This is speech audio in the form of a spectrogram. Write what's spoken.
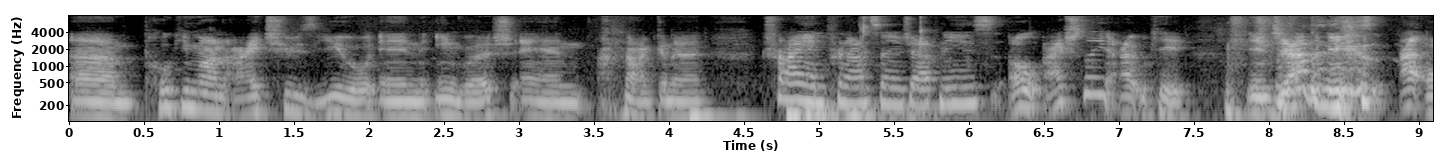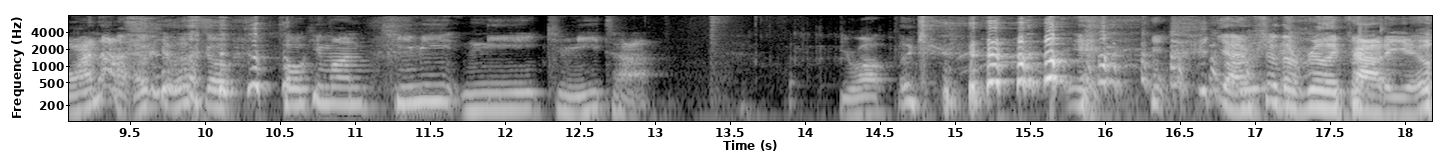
um, "Pokemon I Choose You" in English, and I'm not gonna try and pronounce it in Japanese. Oh, actually, I, okay, in Japanese, I, why not? Okay, let's go. Pokemon Kimi ni Kimita. You're welcome. Yeah, I'm sure they're really proud of you.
